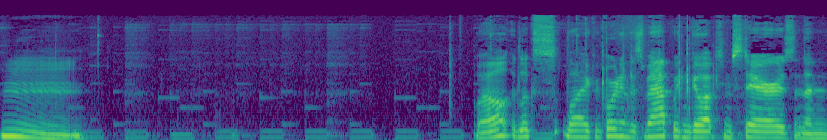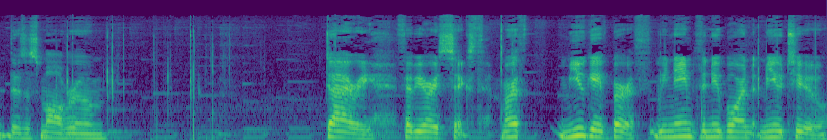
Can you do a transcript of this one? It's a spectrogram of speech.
Hmm. Well, it looks like, according to this map, we can go up some stairs and then there's a small room. Diary, February 6th. Mirth, Mew gave birth. We named the newborn Mewtwo.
